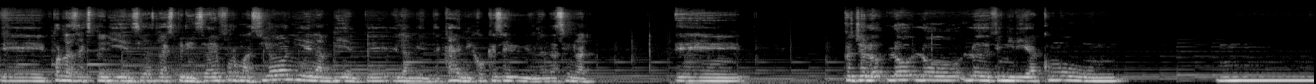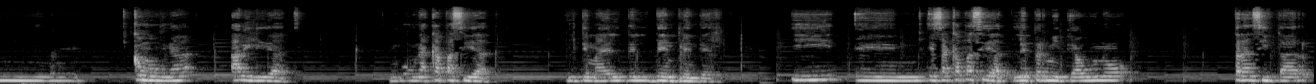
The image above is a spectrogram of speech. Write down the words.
eh, por las experiencias, la experiencia de formación y el ambiente, el ambiente académico que se vivió en la Nacional. Eh, pues yo lo, lo, lo, definiría como un, como una habilidad, una capacidad, el tema del, de emprender. Y eh, esa capacidad le permite a uno transitar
